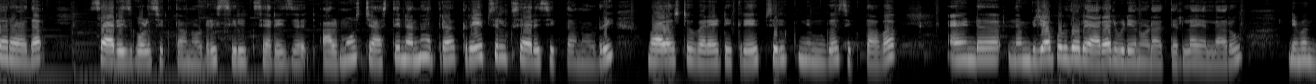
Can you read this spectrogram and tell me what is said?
ತರಹದ ಸ್ಯಾರೀಸ್ಗಳು ಸಿಗ್ತಾವೆ ನೋಡ್ರಿ, ಸಿಲ್ಕ್ ಸ್ಯಾರೀಸ್ ಆಲ್ಮೋಸ್ಟ್ ಜಾಸ್ತಿ ನನ್ನ ಹತ್ರ ಕ್ರೇಪ್ ಸಿಲ್ಕ್ ಸ್ಯಾರಿ ಸಿಗ್ತಾವೆ ನೋಡ್ರಿ. ಭಾಳಷ್ಟು ವೆರೈಟಿ ಕ್ರೇಪ್ ಸಿಲ್ಕ್ ನಿಮ್ಗೆ ಸಿಗ್ತಾವೆ. ಆ್ಯಂಡ್ ನಮ್ಮ ಬಿಜಾಪುರದವ್ರು ಯಾರ್ಯಾರು ವಿಡಿಯೋ ನೋಡತ್ತಿರಲ್ಲ ಎಲ್ಲರೂ, ನಿಮಗೆ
